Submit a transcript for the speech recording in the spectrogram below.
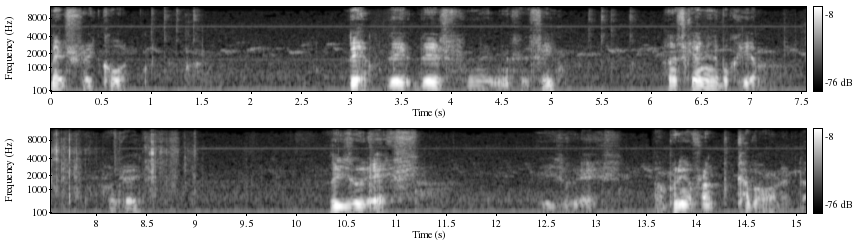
Magistrate Court. There, there, there's, see? I'm scanning the book here. Okay? These are the X. These are X. I'm putting a front cover on it though.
